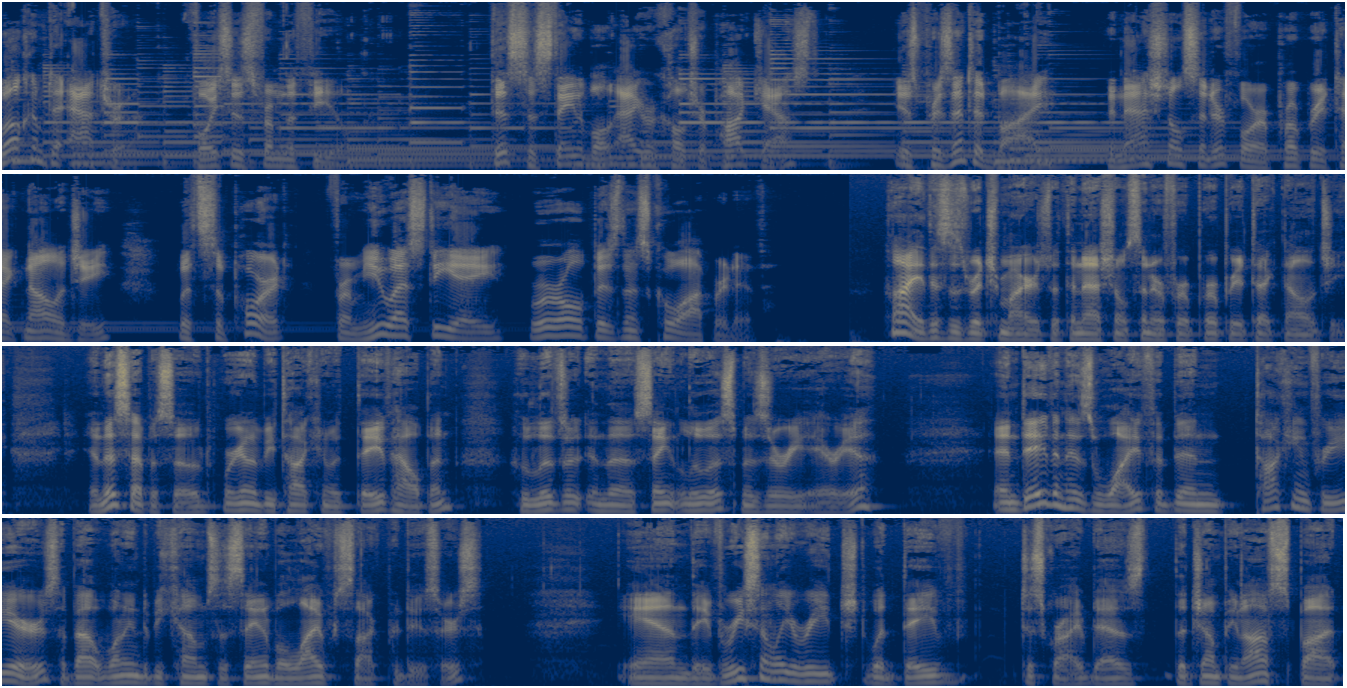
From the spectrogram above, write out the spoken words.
Welcome to ATTRA, Voices from the Field. This sustainable agriculture podcast is presented by the National Center for Appropriate Technology with support from USDA Rural Business Cooperative. Hi, this is Rich Myers with the National Center for Appropriate Technology. In this episode, we're going to be talking with Dave Halpin, who lives in the St. Louis, Missouri area. And Dave and his wife have been talking for years about wanting to become sustainable livestock producers. And they've recently reached what Dave described as the jumping off spot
